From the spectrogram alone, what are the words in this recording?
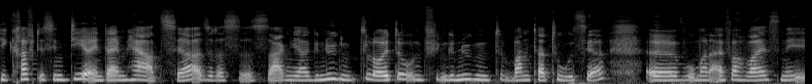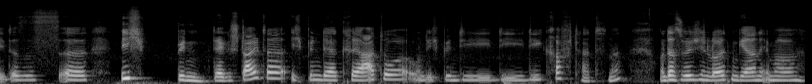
Die Kraft ist in dir, in deinem Herz. Ja? Also das, das sagen ja genügend Leute und genügend Wandtattoos, ja? Äh, wo man einfach weiß, nee, das ist, äh, ich bin der Gestalter, ich bin der Kreator und ich bin die, die die Kraft hat. Ne? Und das würde ich den Leuten gerne immer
